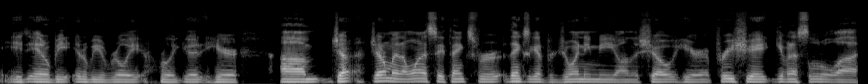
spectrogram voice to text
It, it'll be it'll be really really good here. Um, gentlemen, I want to say thanks for thanks again for joining me on the show here. Appreciate giving us a little uh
